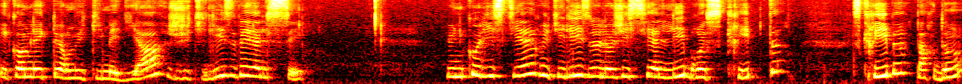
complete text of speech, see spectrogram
Et comme lecteur multimédia, j'utilise VLC. Une colistière utilise le logiciel LibreScript, Scribe, pardon,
